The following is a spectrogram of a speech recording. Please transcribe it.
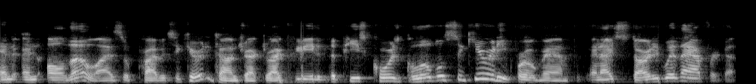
and, and although as a private security contractor, I created the Peace Corps Global Security Program, and I started with Africa.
